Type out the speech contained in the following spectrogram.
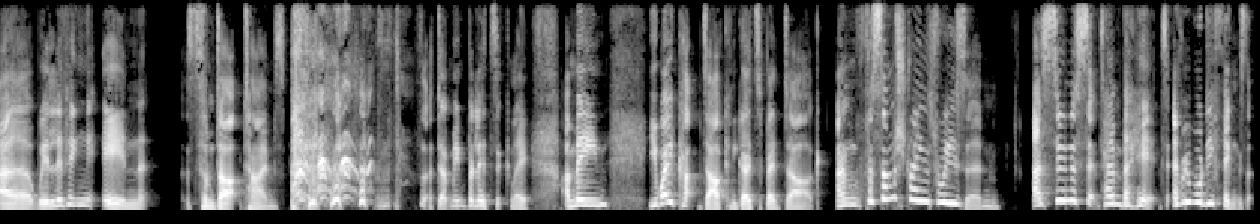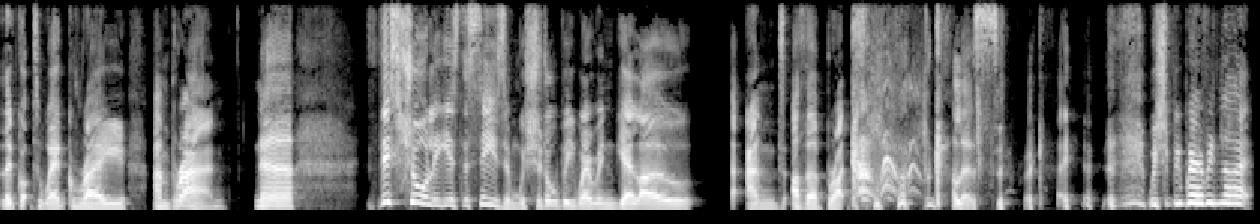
Uh, we're living in some dark times. I don't mean politically. I mean, you wake up dark and you go to bed dark. And for some strange reason, as soon as September hits, everybody thinks that they've got to wear grey and brown. Now, this surely is the season we should all be wearing yellow and other bright colours. Okay, we should be wearing like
